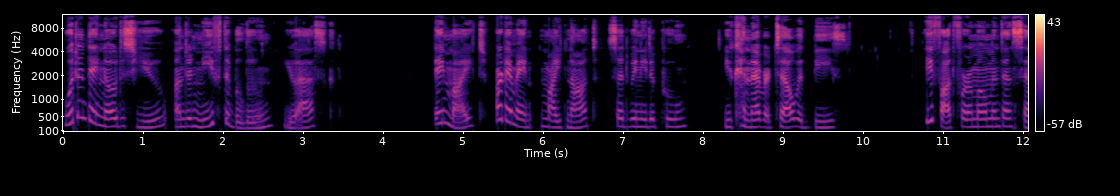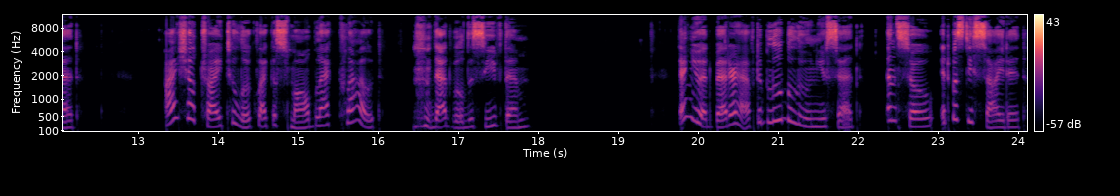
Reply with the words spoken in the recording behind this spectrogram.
Wouldn't they notice you underneath the balloon, you asked. They might, or they may, might not, said Winnie the Pooh. You can never tell with bees. He thought for a moment and said, I shall try to look like a small black cloud. that will deceive them. Then you had better have the blue balloon, you said, and so it was decided.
